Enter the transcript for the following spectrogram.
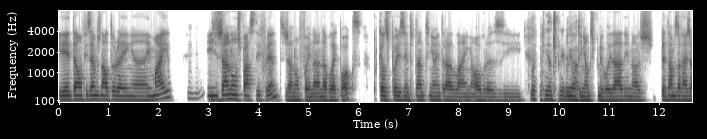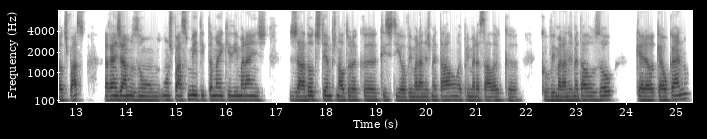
E então fizemos na altura em, ah, em maio, Uhum. e já num espaço diferente, já não foi na, na Black Box, porque eles depois, entretanto, tinham entrado lá em obras e Não tinham não disponibilidade. tinham disponibilidade e nós tentámos arranjar outro espaço. Arranjámos um, um espaço mítico também aqui de Guimarães, já de outros tempos, na altura que, que existia o Guimarães Metal, a primeira sala que, que o Guimarães Metal usou, que, era, que é o Cano,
